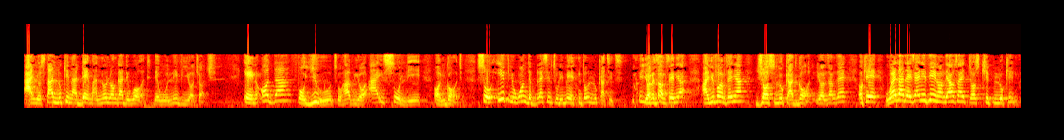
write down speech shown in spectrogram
and you start looking at them and no longer the word, they will leave your church. In order for you to have your eyes solely on God. So if you want the blessing to remain, don't look at it. you understand what I'm saying here? Are you saying here? Just look at God. You understand what I'm saying? Okay, whether there's anything on the outside, just keep looking.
